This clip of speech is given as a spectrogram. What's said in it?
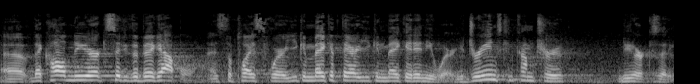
Uh, they call New York City the Big Apple. It's the place where you can make it there, you can make it anywhere. Your dreams can come true, New York City.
